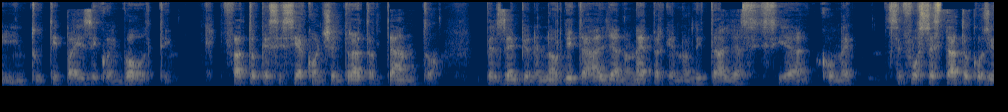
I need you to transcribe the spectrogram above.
in, tutti i paesi coinvolti. Il fatto che si sia concentrato tanto, per esempio nel nord Italia, non è perché il nord Italia si sia come se fosse stato così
